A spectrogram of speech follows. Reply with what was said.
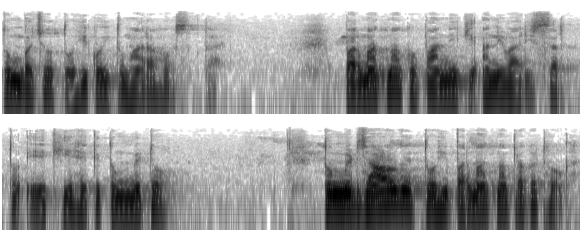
तुम बचो तो ही कोई तुम्हारा हो सकता है। परमात्मा को पाने की अनिवार्य शर्त तो एक ही है कि तुम मिटो। तुम मिट जाओगे तो ही परमात्मा प्रकट होगा।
